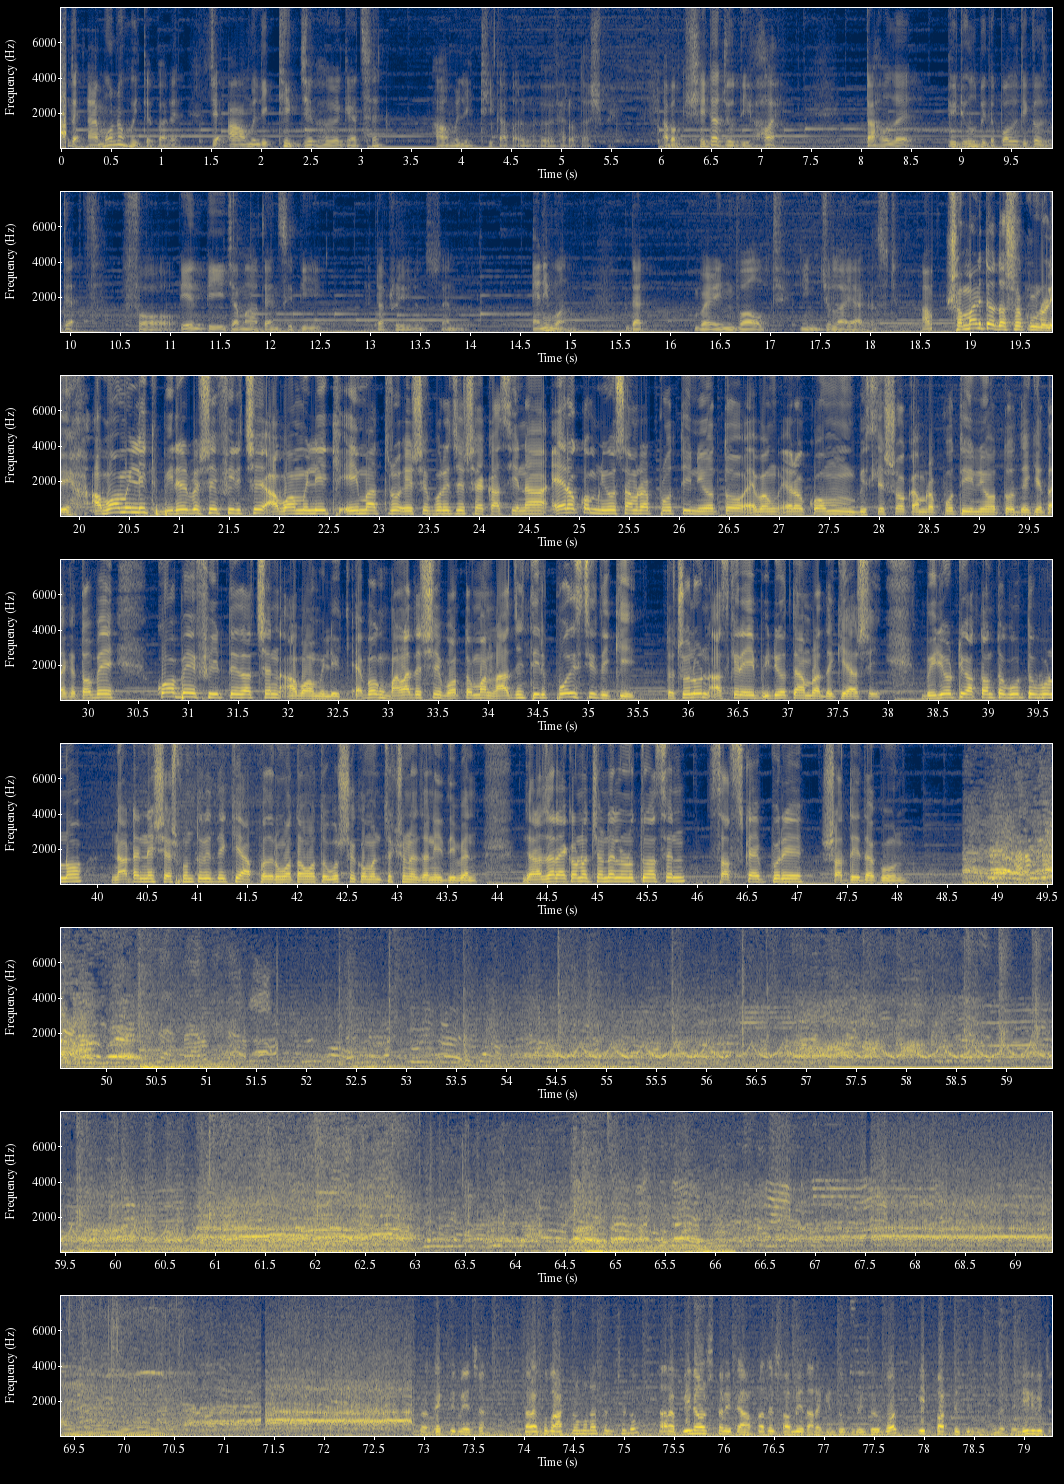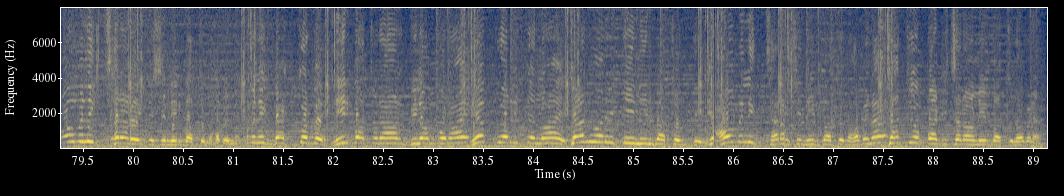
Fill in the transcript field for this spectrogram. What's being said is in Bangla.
কিন্তু এমনও হইতে পারে যে আওয়ামী লীগ ঠিক যেভাবে গেছে, আওয়ামী লীগ ঠিক আবার ওইভাবে ফেরত আসবে। এবং সেটা যদি হয়, তাহলে it will be the political death for BNP Jamaat NCP doctor Yunus and anyone that were involved in July August সম্মানিত দর্শক মণ্ডলী, আওয়ামী লীগ বীরের বেশে ফিরছে। আওয়ামী লীগ এইমাত্র এসে পড়েছে শেখ হাসিনা। এরকম নিউজ আমরা প্রতিনিয়ত এবং এরকম বিশ্লেষক আমরা প্রতিনিয়ত দেখে থাকি। তবে কবে ফিরতে যাচ্ছেন আওয়ামী লীগ এবং বাংলাদেশে বর্তমান রাজনীতির পরিস্থিতি কী? তো চলুন আজকের এই ভিডিওতে আমরা দেখে আসি। ভিডিওটি অত্যন্ত গুরুত্বপূর্ণ। না টেনে শেষ পর্যন্ত দেখে আপনাদের মতামত অবশ্যই কমেন্ট সেকশনে জানিয়ে দিবেন। যারা যারা এখনও চ্যানেলে নতুন আছেন সাবস্ক্রাইব করে সাথেই থাকুন। আপনারা দেখতে পেয়েছেন। তারা খুব আক্রমণাত্মক ছিল। তারা বিনা উস্কানিতে আপনাদের সামনে তারা কিন্তু পুলিশের উপর ইট পাটতে কিন্তু শুনেছে নির্বিচার আওয়ামী ছাড়া এই দেশে নির্বাচন হবে না। আওয়ামী ব্যাক করবে। নির্বাচন আর বিলম্ব নয়। ফেব্রুয়ারিতে নয় জানুয়ারিতে নির্বাচন দিন। আওয়ামী লীগ ছাড়া সে নির্বাচন হবে না। জাতীয় পার্টি ছাড়াও নির্বাচন হবে না।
